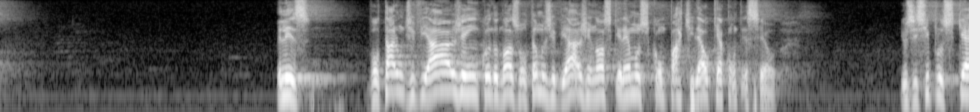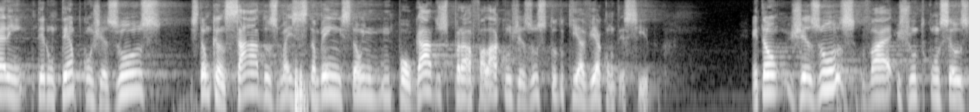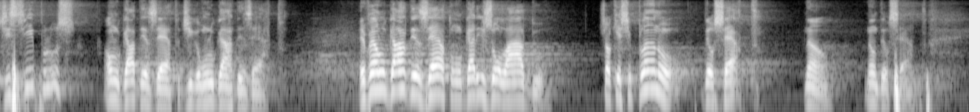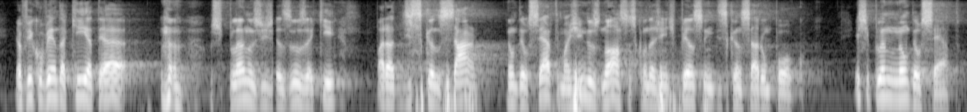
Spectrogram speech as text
Eles voltaram de viagem, e quando nós voltamos de viagem, nós queremos compartilhar o que aconteceu. E os discípulos querem ter um tempo com Jesus, estão cansados, mas também estão empolgados para falar com Jesus tudo o que havia acontecido. Então, Jesus vai junto com seus discípulos a um lugar deserto, diga um lugar deserto. Ele vai a um lugar deserto, um lugar isolado. Só que esse plano deu certo? Não, não deu certo. Eu fico vendo aqui até os planos de Jesus aqui para descansar, não deu certo. Imagine os nossos quando a gente pensa em descansar um pouco. Este plano não deu certo.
